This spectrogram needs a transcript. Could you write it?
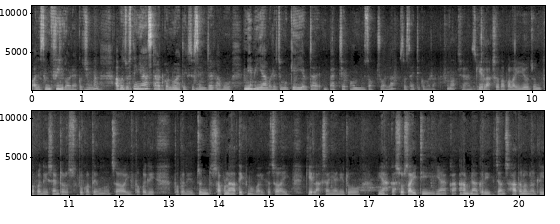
अहिलेसम्म फिल गरेको छुइनँ। अब जस्तै यहाँ स्टार्ट गर्नु आँटेको छु सेन्टर अब मेबी यहाँबाट चाहिँ म केही एउटा इम्प्याक्ट चाहिँ पाउनु सक्छु होला सोसाइटीकोबाट। के लाग्छ तपाईँलाई? यो जुन तपाईँले सेन्टर सुरु गर्दै हुनुहुन्छ है तपाईँले तपाईँले जुन सपना देख्नु भएको छ है के लाग्छ यहाँनिर? यहाँका सोसाइटी यहाँका आम नागरिक जनसाधारणहरूले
